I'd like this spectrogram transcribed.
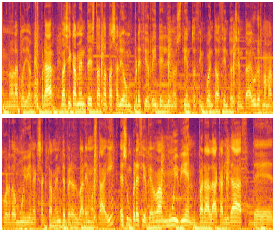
no la podido comprar. Básicamente esta zapa salió a un precio retail de unos 150 o 180 euros, no me acuerdo muy bien exactamente, pero el baremo ahí. Es un precio que va muy bien para la calidad de,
